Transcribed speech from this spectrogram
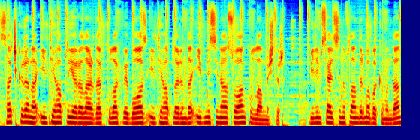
Saç kırana, iltihaplı yaralarda, kulak ve boğaz iltihaplarında İbn Sina soğan kullanmıştır. Bilimsel sınıflandırma bakımından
